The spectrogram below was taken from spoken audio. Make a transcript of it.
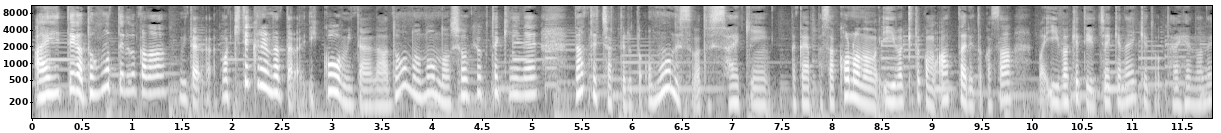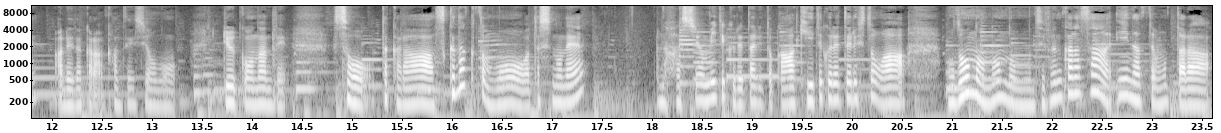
相手がどう思ってるのかなみたいな、まあ、来てくれるんだったら行こうみたいなどんどんどんどん消極的にねなってっちゃってると思うんです。私最近。なんかやっぱさコロナの言い訳とかもあったりとかさ、まあ、言い訳って言っちゃいけないけど大変なねあれだから感染症の流行なんで。そう。だから少なくとも私のね発信を見てくれたりとか聞いてくれてる人はもうどんどんどんどんもう自分からさいいなって思ったら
